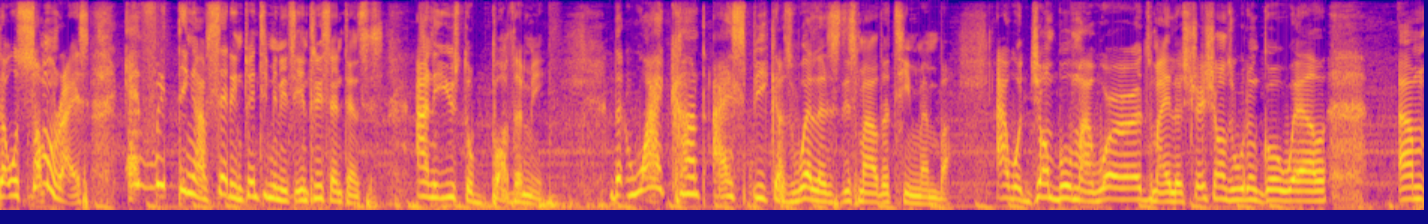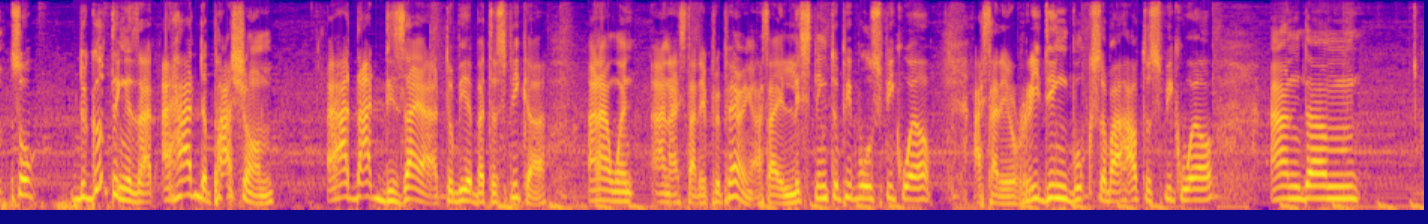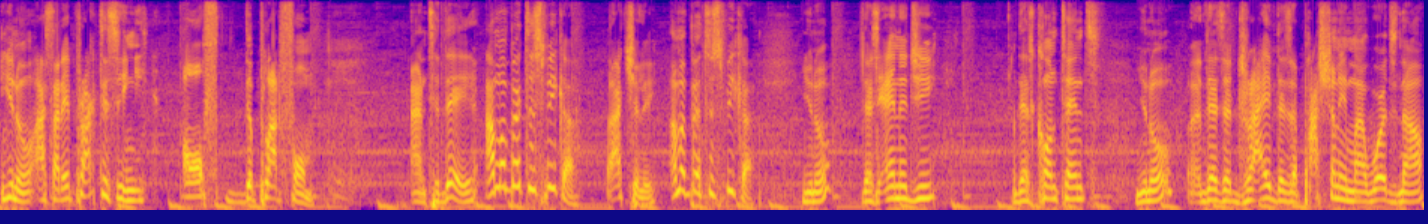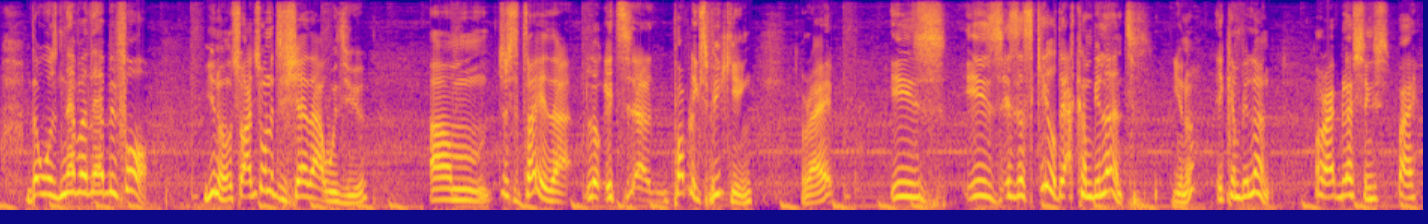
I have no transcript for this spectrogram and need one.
that will summarize everything I've said in 20 minutes in three sentences. And it used to bother me. That why can't I speak as well as this my other team member? I would jumble my words, my illustrations wouldn't go well. Um, so the good thing is that I had the passion, I had that desire to be a better speaker, and I went and I started preparing. I started listening to people who speak well. I started reading books about how to speak well, and um, you know, I started practicing off the platform. And today, I'm a better speaker. Actually, I'm a better speaker. You know, there's energy, there's content. You know, uh, there's a drive, there's a passion in my words now that was never there before. You know, so I just wanted to share that with you um, just to tell you that look, it's uh, public speaking, right? Is is is a skill that can be learned. You know, it can be learned. All right, blessings. Bye.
